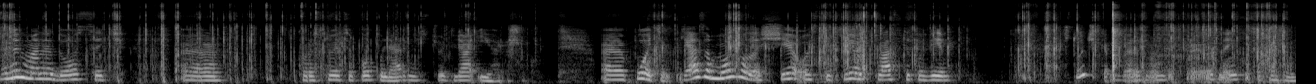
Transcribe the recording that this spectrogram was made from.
Вони в мене досить е, користуються популярністю для іграшок. Е, потім я замовила ще ось такі от пластикові штучки. Зараз вам відкрию одненько покажу.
